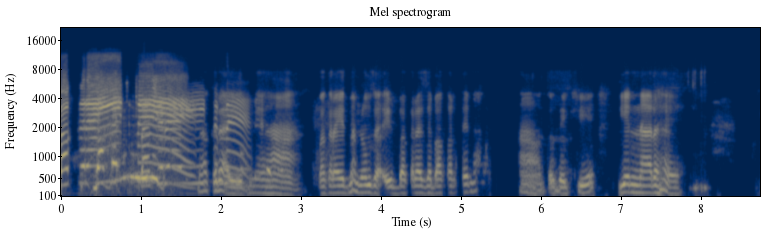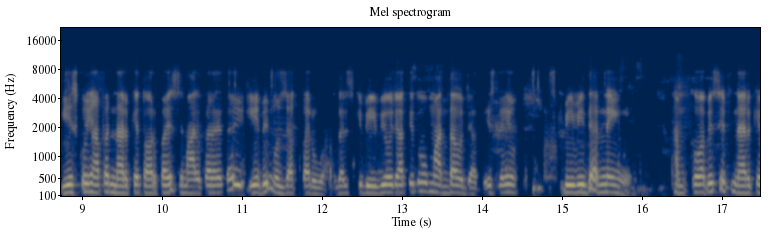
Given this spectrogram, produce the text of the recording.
बकरा। ईद में बकरा ईद में हाँ। बकरा ईद में हम लोग बकरा जबा करते हैं ना। हाँ तो देखिए ये नर है। ये इसको यहाँ पर नर के तौर पर इस्तेमाल कर रहे थे ये भी मुजक्कर हुआ। अगर इसकी बीवी हो जाती तो वो मादा हो जाती इसलिए इसकी बीवी इधर नहीं है हमको अभी सिर्फ़ नर के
